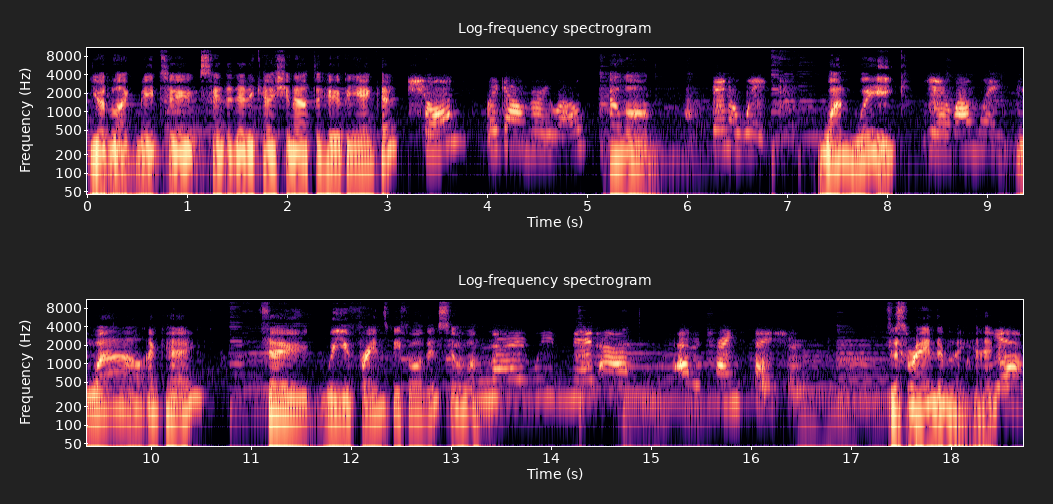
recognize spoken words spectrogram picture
You'd like me to send a dedication out to her, Bianca? Sean, we're going very well. How long? Been a week. One week? Yeah, one week. Wow, okay. So, were you friends before this, or No, we met um at a train station. just randomly, hey? Yeah,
